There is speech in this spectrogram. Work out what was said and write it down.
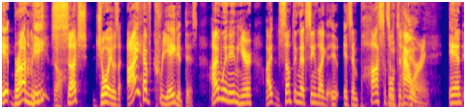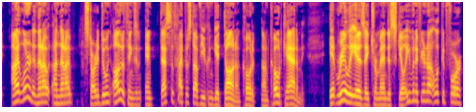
It brought me such joy. It was like I have created this. I went in here, I something that seemed like it, it's impossible It's to do empowering. and I learned, and then I and then I started doing other things, and, and that's the type of stuff you can get done on Code on Codecademy. It really is a tremendous skill, even if you're not looking for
